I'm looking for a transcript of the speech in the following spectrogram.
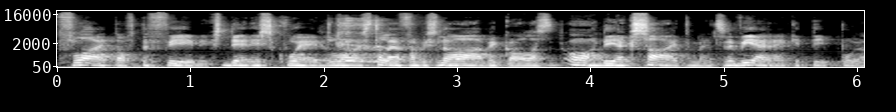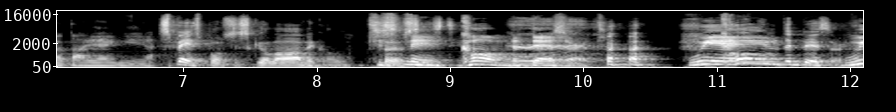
Flight of the Phoenix, Dennis Quaid, loista leffa, missä ne on aavikolla. Sit, oh, the excitement. Sinne viereenkin tippuu jotain jengiä. Spacebaltsissakin ollaan aavikolla. Se Siis niin, siistiä. comb the desert. We ain't, the desert. we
